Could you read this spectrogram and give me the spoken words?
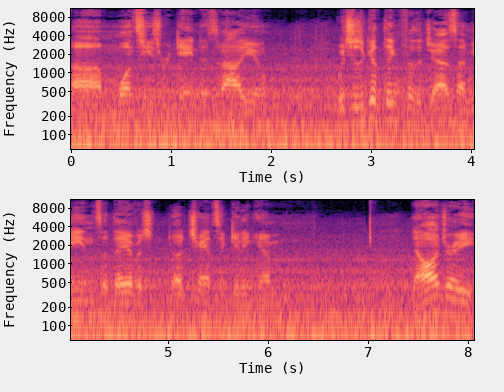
um, once he's regained his value, which is a good thing for the Jazz. That means that they have a, a chance of getting him. Now, Andre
